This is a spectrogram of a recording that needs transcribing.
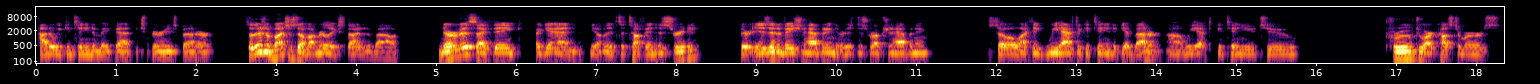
How do we continue to make that experience better? So there's a bunch of stuff I'm really excited about. Nervous, I think, again, you know, it's a tough industry. There is innovation happening, there is disruption happening. So I think we have to continue to get better. Uh, we have to continue to prove to our customers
